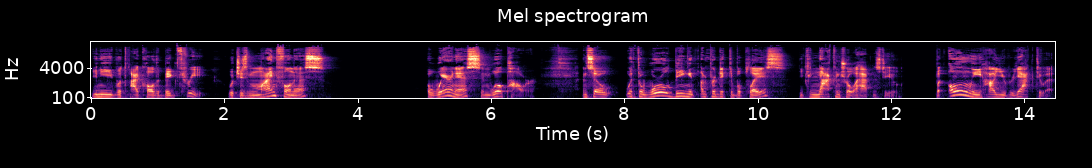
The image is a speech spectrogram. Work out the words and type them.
you need what I call the big three, which is mindfulness, awareness, and willpower. And so with the world being an unpredictable place, you cannot control what happens to you, but only how you react to it.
